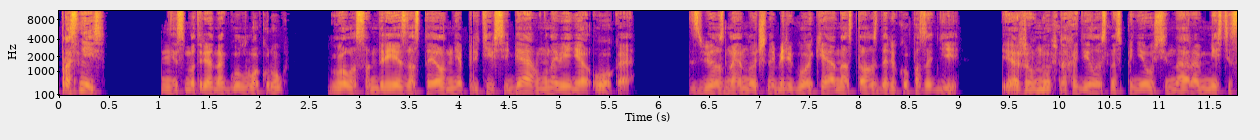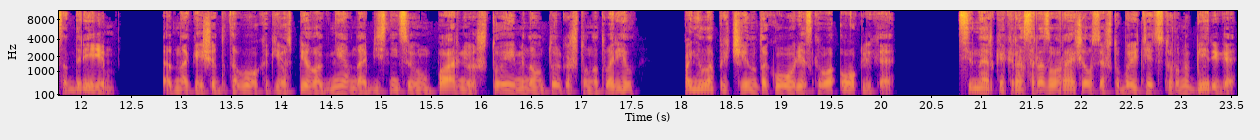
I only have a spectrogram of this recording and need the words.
проснись! Несмотря на гул вокруг, голос Андрея заставил меня прийти в себя в мгновение ока. Звездная ночь на берегу океана осталась далеко позади. Я же вновь находилась на спине у Синара вместе с Андреем. Однако еще до того, как я успела гневно объяснить своему парню, что именно он только что натворил, поняла причину такого резкого оклика. Синар как раз разворачивался, чтобы лететь в сторону берега,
